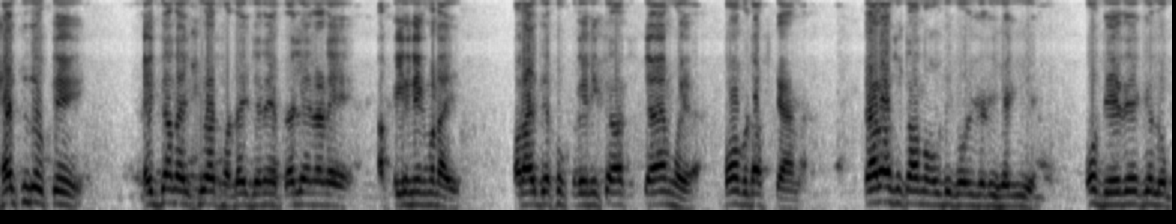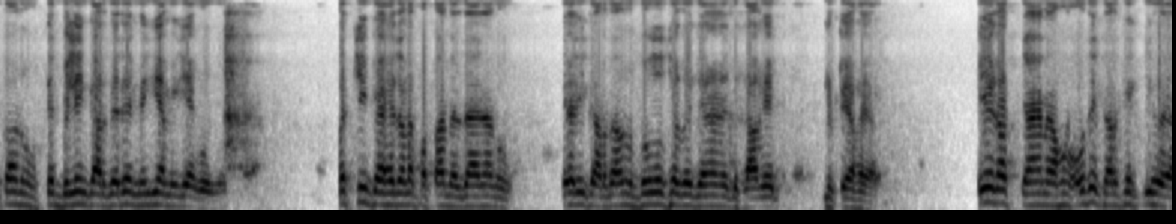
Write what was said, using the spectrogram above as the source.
ਹੈਲਥ ਦੇ ਉੱਤੇ ਇਦਾਂ ਦਾ ਇਸ਼ੂ ਆ ਤੁਹਾਡੇ ਜਿਹਨੇ ਪਹਿਲੇ ਇਹਨਾਂ ਨੇ ਕਲੀਨਿਕ ਬਣਾਏ ਔਰ ਅੱਜ ਦੇਖੋ ਕਲੀਨਿਕ ਦਾ ਸਕੈਮ ਹੋਇਆ। ਬਹੁਤ ਵੱਡਾ ਸਕੈਮ ਹੈ ਪੈਰਾਸੀਟਾਮੋਲ ਦੀ ਗੋਲੀ ਜਿਹੜੀ ਹੈਗੀ ਹੈ, ਉਹ ਦੇ ਦੇ ਕੇ ਲੋਕਾਂ ਨੂੰ ਤੇ ਬਿਲਿੰਗ ਕਰਦੇ ਰਹੇ ਮਹਿੰਗੀਆਂ ਮਹਿੰਗੀਆਂ ਗੋਲੀਆਂ। 25 ਪੈਸੇ ਦਾ ਪੱਤਾ ਮਿਲਦਾ ਇਹਨਾਂ ਨੂੰ। ਤਿਆਰੀ ਕਰਦਾ, ਉਹਨੂੰ 2-200 ਰੁਪਏ ਜਿਹਨਾਂ ਨੇ ਦਿਖਾ ਕੇ ਲੁੱਟਿਆ ਹੋਇਆ। ਇਹ ਜਿਹੜਾ ਸਕੈਮ ਹੈ ਹੁਣ ਉਹਦੇ ਕਰਕੇ ਕੀ ਹੋਇਆ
